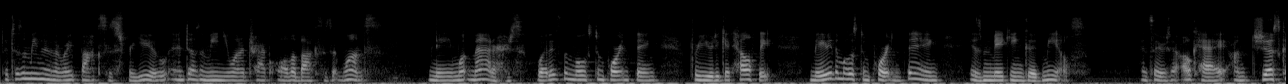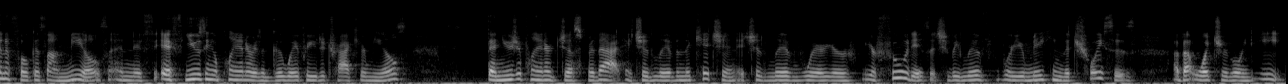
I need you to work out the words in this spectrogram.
That doesn't mean they're the right boxes for you, and it doesn't mean you want to track all the boxes at once. Name what matters. What is the most important thing for you to get healthy? Maybe the most important thing is making good meals. And so you say, okay, I'm just going to focus on meals. And if, if using a planner is a good way for you to track your meals, then use your planner just for that. It should live in the kitchen. It should live where your, your food is. It should be live where you're making the choices about what you're going to eat.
